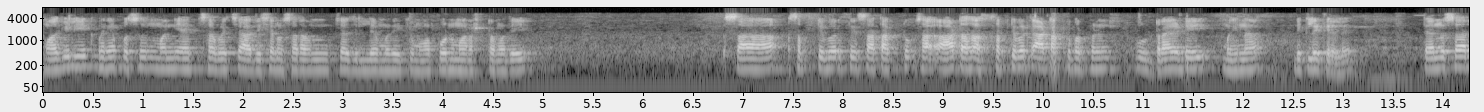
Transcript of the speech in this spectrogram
मागील एक महिन्यापासून मान्य आयुक्त आदेशानुसार आमच्या जिल्ह्यामध्ये किंवा पूर्ण महाराष्ट्रामध्ये सहा सप्टेंबर ते सात ऑक्टो सा आठ सप्टेंबर ते आठ ऑक्टोबरपर्यंत ड्राय डे महिना डिक्लेअर केलेला आहे. त्यानुसार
